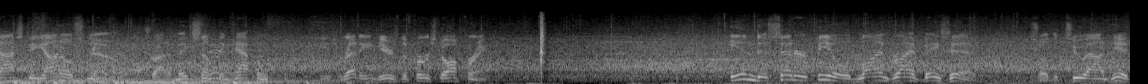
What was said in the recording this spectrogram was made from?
Castellanos now try to make something happen. He's ready. Here's the first offering. Into center field, line drive base hit. So the two-out hit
